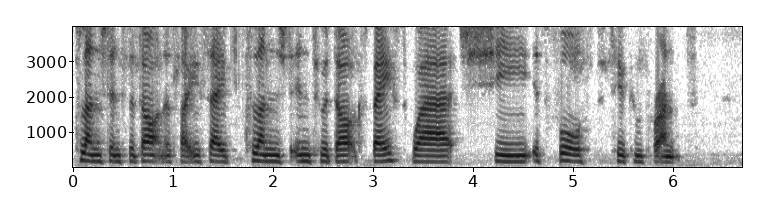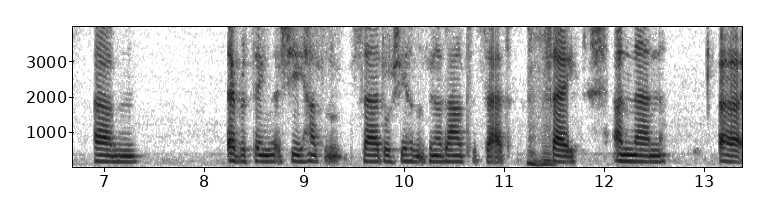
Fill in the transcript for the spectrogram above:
plunged into the darkness, like you say, plunged into a dark space where she is forced to confront um, everything that she hasn't said or she hasn't been allowed to said mm-hmm. say. And then uh,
